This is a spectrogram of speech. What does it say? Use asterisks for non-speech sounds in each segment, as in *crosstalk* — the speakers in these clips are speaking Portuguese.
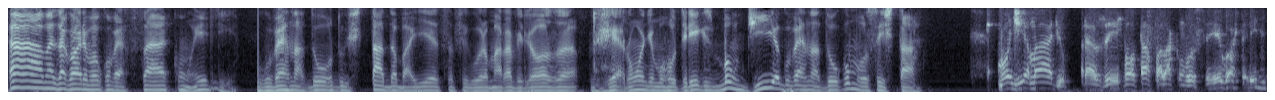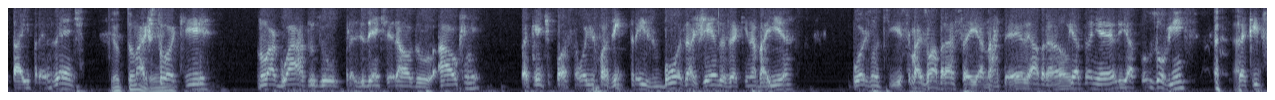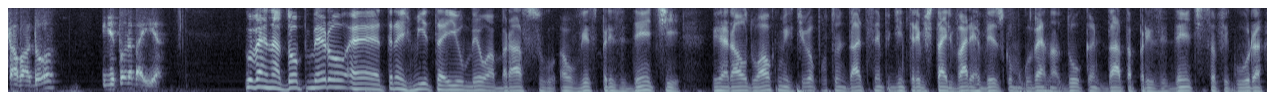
Ah, mas agora eu vou conversar com ele, o governador do estado da Bahia, essa figura maravilhosa, Jerônimo Rodrigues. Bom dia, governador, como você está? Bom dia, Mário. Prazer voltar a falar com você. Eu gostaria de estar aí presente. Eu também. Mas estou aqui no aguardo do presidente Geraldo Alckmin para que a gente possa hoje fazer três boas agendas aqui na Bahia boas notícias. Mas um abraço aí a Nardelli, a Abraão e a Daniela e a todos os ouvintes *laughs* daqui de Salvador e de toda a Bahia. Governador, primeiro é, transmita aí o meu abraço ao vice-presidente Geraldo Alckmin, que tive a oportunidade sempre de entrevistar ele várias vezes como governador, candidato a presidente, essa figura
